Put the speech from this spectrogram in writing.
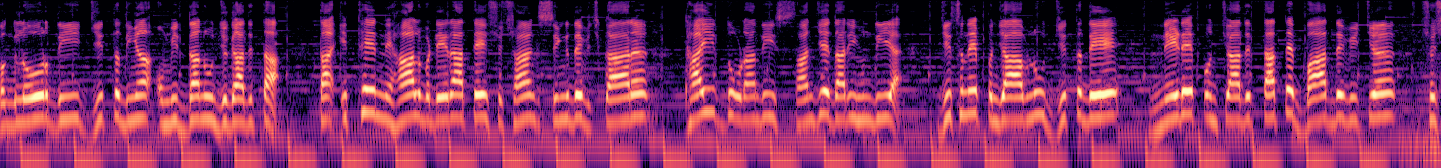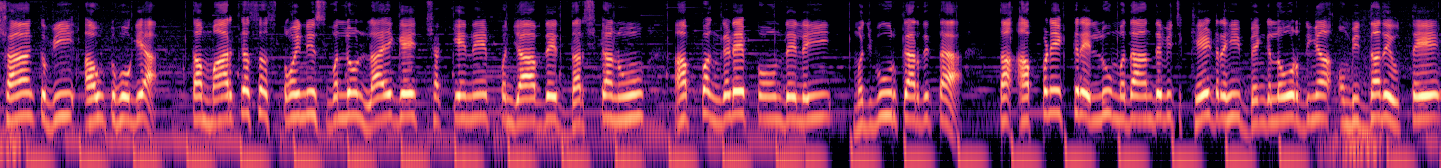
ਬੰਗਲੌਰ ਦੀ ਜਿੱਤ ਦੀਆਂ ਉਮੀਦਾਂ ਨੂੰ ਜਗਾ ਦਿੱਤਾ। ਤਾਂ ਇੱਥੇ ਨਿਹਾਲ ਵਡੇਰਾ ਤੇ ਸ਼ਸ਼ਾਂਕ ਸਿੰਘ ਦੇ ਵਿਚਕਾਰ 28 ਦੌੜਾਂ ਦੀ ਸਾਂਝੇਦਾਰੀ ਹੁੰਦੀ ਹੈ, ਜਿਸ ਨੇ ਪੰਜਾਬ ਨੂੰ ਜਿੱਤ ਦੇ ਨੇੜੇ ਪਹੁੰਚਾ ਦਿੱਤਾ ਤੇ ਬਾਅਦ ਦੇ ਵਿੱਚ ਸ਼ਸ਼ਾਂਕ ਵੀ ਆਊਟ ਹੋ ਗਿਆ, ਤਾਂ ਮਾਰਕਸ ਸਟੋਇਨਿਸ ਵੱਲੋਂ ਲਾਏ ਗਏ ਛੱਕੇ ਨੇ ਪੰਜਾਬ ਦੇ ਦਰਸ਼ਕਾਂ ਨੂੰ ਆ ਭੰਗੜੇ ਪਾਉਣ ਦੇ ਲਈ ਮਜਬੂਰ ਕਰ ਦਿੱਤਾ। ਤਾਂ ਆਪਣੇ ਘਰੇਲੂ ਮੈਦਾਨ ਦੇ ਵਿੱਚ ਖੇਡ ਰਹੀ ਬੈਂਗਲੌਰ ਦੀਆਂ ਉਮੀਦਾਂ ਦੇ ਉੱਤੇ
